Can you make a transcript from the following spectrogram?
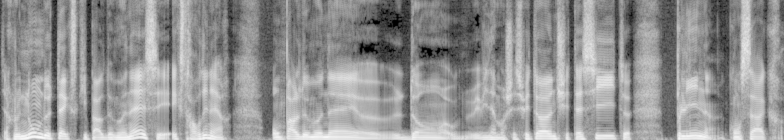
C'est-à-dire que le nombre de textes qui parlent de monnaie, c'est extraordinaire. On parle de monnaie euh, dans, évidemment chez Suétone, chez Tacite, Pline consacre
